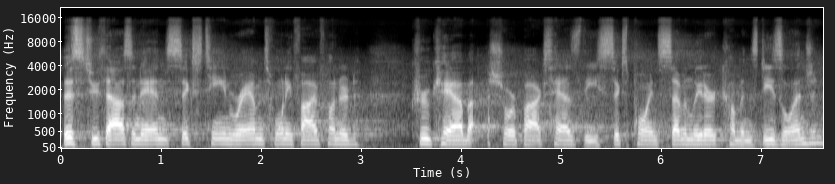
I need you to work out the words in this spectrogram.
This 2016 Ram 2500 Crew Cab Short Box has the 6.7 liter Cummins diesel engine.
